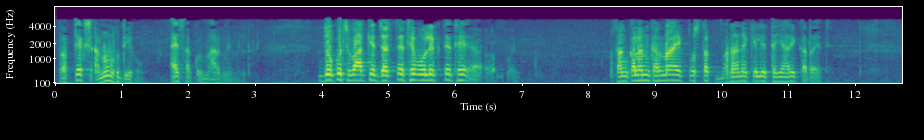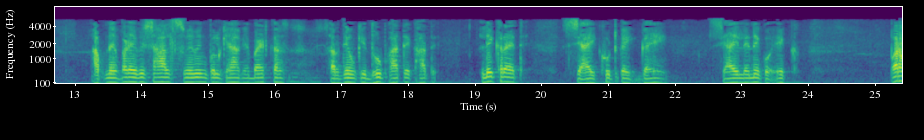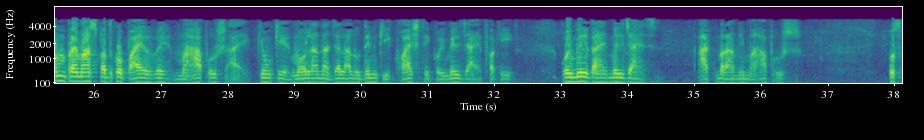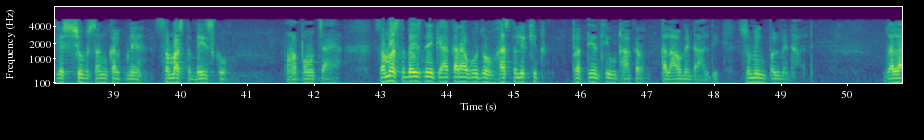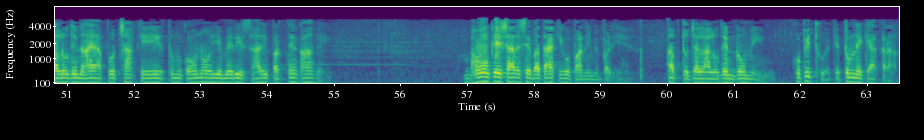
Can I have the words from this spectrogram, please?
प्रत्यक्ष अनुभूति हो, ऐसा कोई मार्ग नहीं मिल रहा जो कुछ वाक्य जचते थे, वो लिखते थे। संकलन करना, एक पुस्तक बनाने के लिए तैयारी कर रहे थे। अपने बड़े विशाल स्विमिंग पूल के आगे बैठकर सर्दियों की धूप खाते खाते लिख रहे थे। स्याही खुट गई, गए। स्याही लेने को एक परम प्रेमास्पद को पाए हुए महापुरुष आए, क्योंकि मौलाना जलालुद्दीन की ख्वाहिश थी, कोई मिल जाए फकीर, कोई मिल गए, मिल जाए आत्मरामी महापुरुष। उसके शुभ संकल्प ने समस्त बेस को वहाँ पहुँचाया। समस्त बेस ने क्या करा, वो जो हस्तलिखित प्रत्यय थी उठाकर तालाब में डाल दी, स्विमिंग पूल में डाल दी। जलालुद्दीन आया, पूछा कि तुम कौन हो? ये मेरी सारी परतें कहाँ गई? भवों के इशारे से बता कि वो पानी में पड़ी है। तब तो जलालुद्दीन रोमी कुपित हुए कि तुमने क्या करा?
